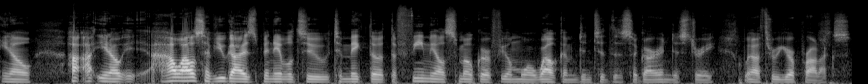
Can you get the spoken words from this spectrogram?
you know, how, you know, how else have you guys been able to to make the the female smoker feel more welcomed into the cigar industry well, through your products?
